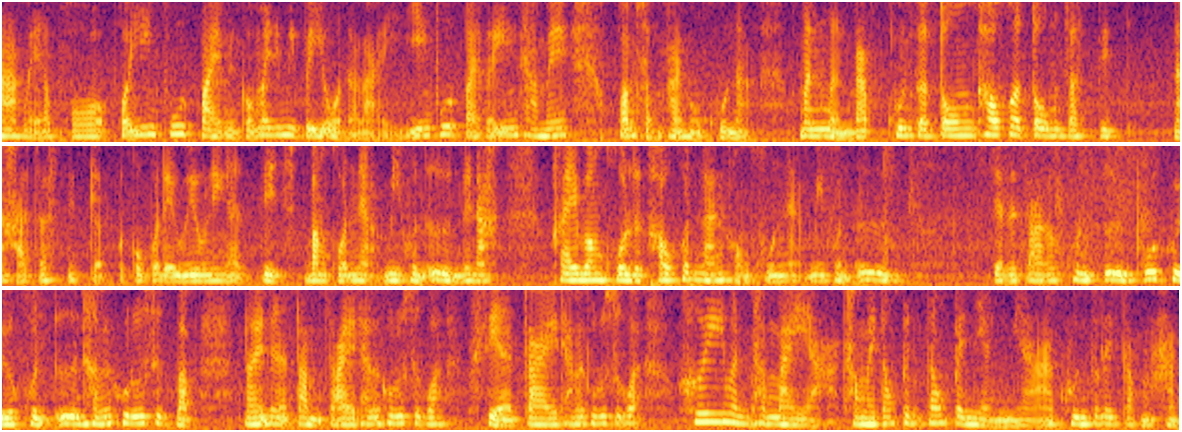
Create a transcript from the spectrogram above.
มากแล้ว เพราะเพราะยิ่งพูดไปมันก็ไม่ได้มีประโยชน์อะไร ยิ่งพูดไปก็ยิ่งทำให้ความสัมพันธ์ของคุณอะมันเหมือนแบบคุณก็ตรงเขาก็ตรงจะติดนะคะจะติดกับประกบกับเดวิลนี่ไงติดบางคนเนี่ยมีคนอื่นด้วยนะ ใครบางคนหรือเขาคนนั้นของคุณเนี่ยมีคนอื่น เจรจากับคนอื่น พูดคุยกับคนอื่นทำให้คุณรู้สึกแบบน้อยเนื้อต่ำใจทำให้คุณรู้สึกว่าเสียใจทำให้คุณรู้สึกว่าเฮ้ยมันทำไมอะทำไมต้องเป็นต้องเป็นอย่างเงี้ยคุณก็เลยกลับมาหัน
